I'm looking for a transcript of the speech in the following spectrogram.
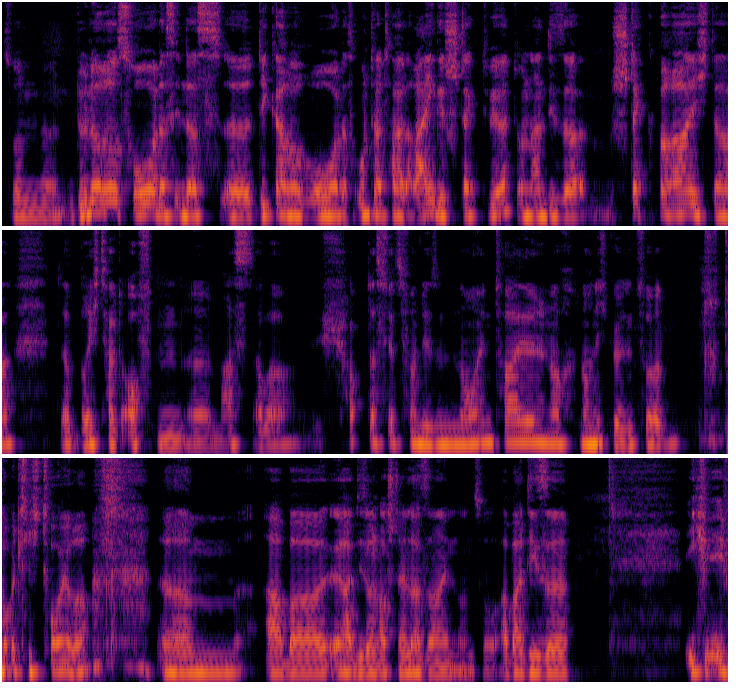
so ein äh, dünneres Rohr, das in das äh, dickere Rohr, das Unterteil reingesteckt wird und an dieser Steckbereich, da, da bricht halt oft ein äh, Mast, aber ich habe das jetzt von diesen neuen Teilen noch, noch nicht gehört. Sind zwar deutlich teurer. Ähm, aber ja, die sollen auch schneller sein und so. Aber diese, ich, ich,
